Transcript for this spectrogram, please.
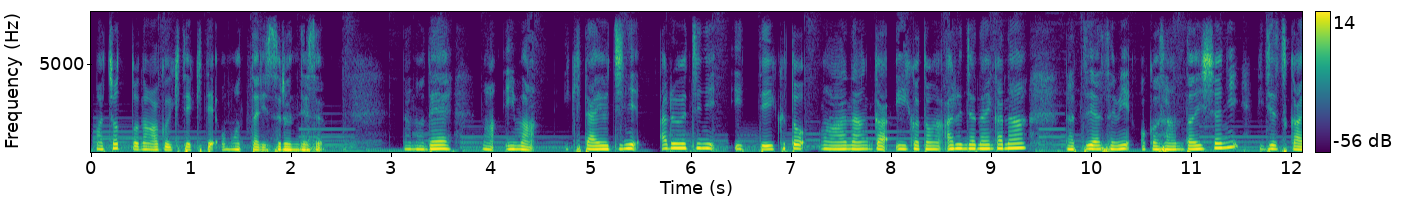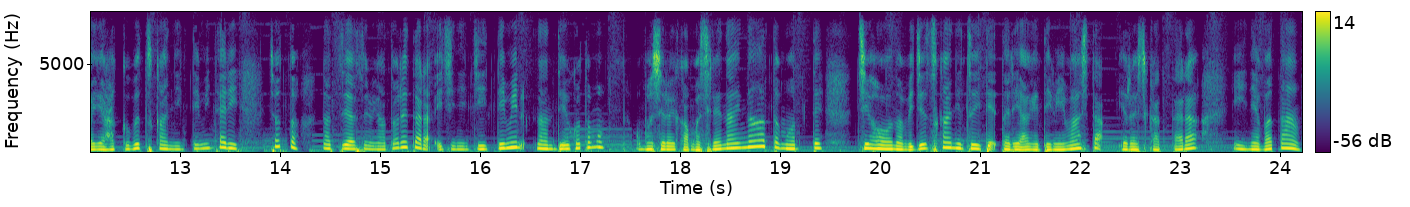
まあ、ちょっと長く生きてきて思ったりするんです。なので、まあ、今行きたいうちにあるうちに行っていくとまあなんかいいことがあるんじゃないかな。夏休みお子さんと一緒に美術館や博物館に行ってみたりちょっと夏休みが取れたら一日行ってみるなんていうことも面白いかもしれないなと思って地方の美術館について取り上げてみました。よろしかったらいいねボタン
